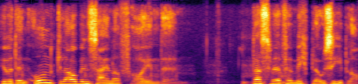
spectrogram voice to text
über den Unglauben seiner Freunde. Das wäre für mich plausibler.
